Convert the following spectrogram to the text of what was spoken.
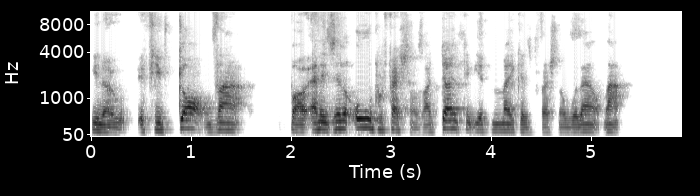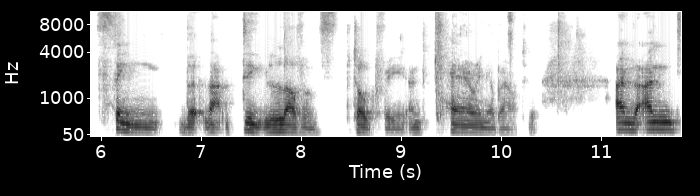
you know, if you've got that, but and it's in all professionals. I don't think you can make it a professional without that thing, that that deep love of photography and caring about it. And and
